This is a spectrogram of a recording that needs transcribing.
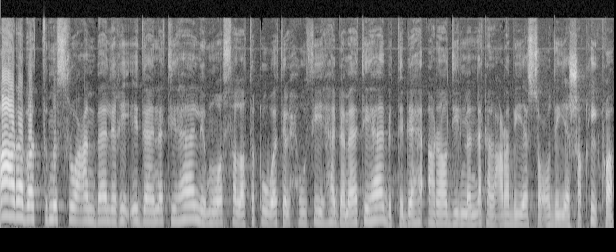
أعربت مصر عن بالغ إدانتها لمواصلة قوات الحوثي هجماتها باتجاه أراضي المملكة العربية السعودية الشقيقة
